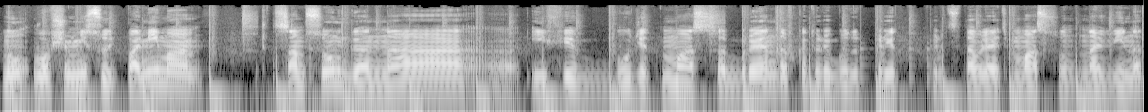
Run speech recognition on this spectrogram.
Ну, в общем, не суть. Помимо Samsung на э, IFE будет масса брендов, которые будут пред- представлять массу новинок.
